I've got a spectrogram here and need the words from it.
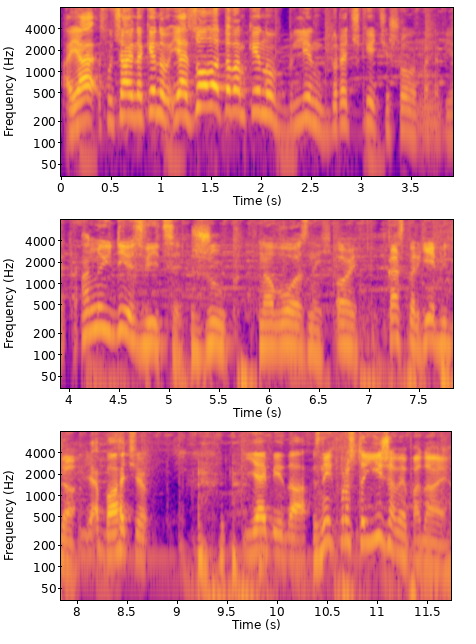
А я случайно кинув. Я золото вам кинув! Блін, дурачки, чи що ви мене б'єте? А ну йди звідси, жук навозний. Ой, Каспер, є біда. Я бачу. Є біда. З них просто їжа випадає.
